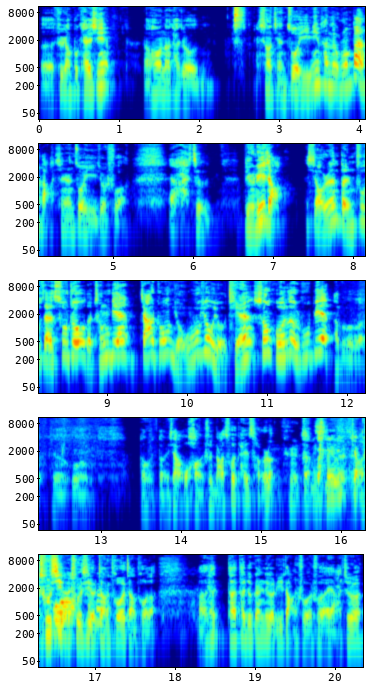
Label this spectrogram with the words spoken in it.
呃非常不开心。然后呢，他就向前作揖，因为他没有什么办法，向前作揖就说：“哎呀，就禀里长，小人本住在苏州的城边，家中有屋又有田，生活乐如边。”啊，不不不，这我等会等一下，我好像是拿错台词儿了。出戏了 出戏了，出戏了，讲错了，讲错了。啊，他他他就跟这个里长说说，哎呀，这个，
